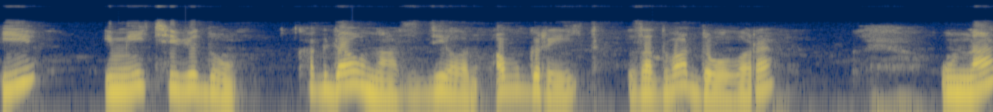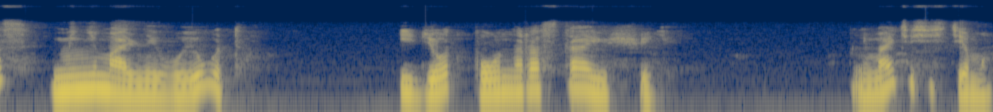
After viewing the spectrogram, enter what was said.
И Имейте в виду, когда у нас сделан апгрейд за 2 доллара, у нас минимальный вывод идет по нарастающей. Понимаете систему?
